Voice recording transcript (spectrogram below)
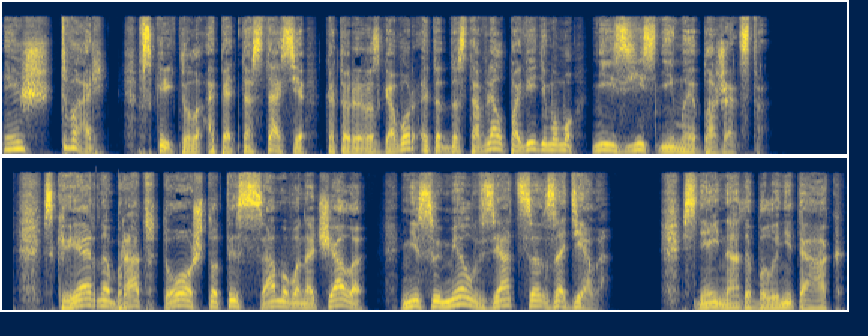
«Ишь, тварь!» — вскрикнула опять Настасья, который разговор этот доставлял, по-видимому, неизъяснимое блаженство. «Скверно, брат, то, что ты с самого начала не сумел взяться за дело. С ней надо было не так.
